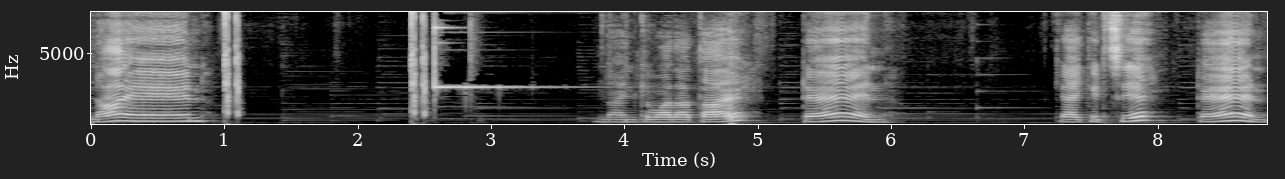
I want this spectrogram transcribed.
नाइन। नाइन के बाद आता है टेन। क्या है किट से टेन।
